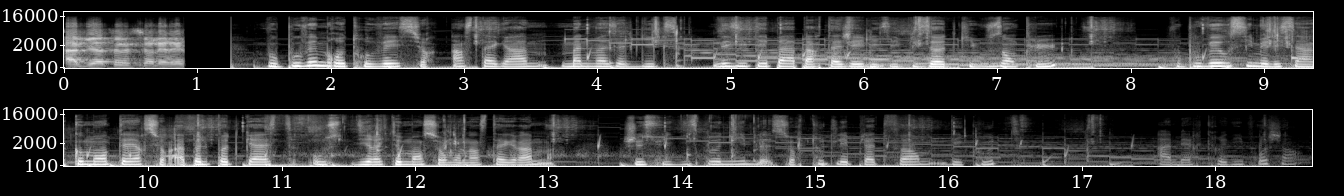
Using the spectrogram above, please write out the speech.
à bientôt sur les réseaux. Vous pouvez me retrouver sur Instagram, Mademoiselle Geeks. N'hésitez pas à partager les épisodes qui vous ont plu. Vous pouvez aussi me laisser un commentaire sur Apple Podcast ou directement sur mon Instagram. Je suis disponible sur toutes les plateformes d'écoute. Mercredi prochain.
